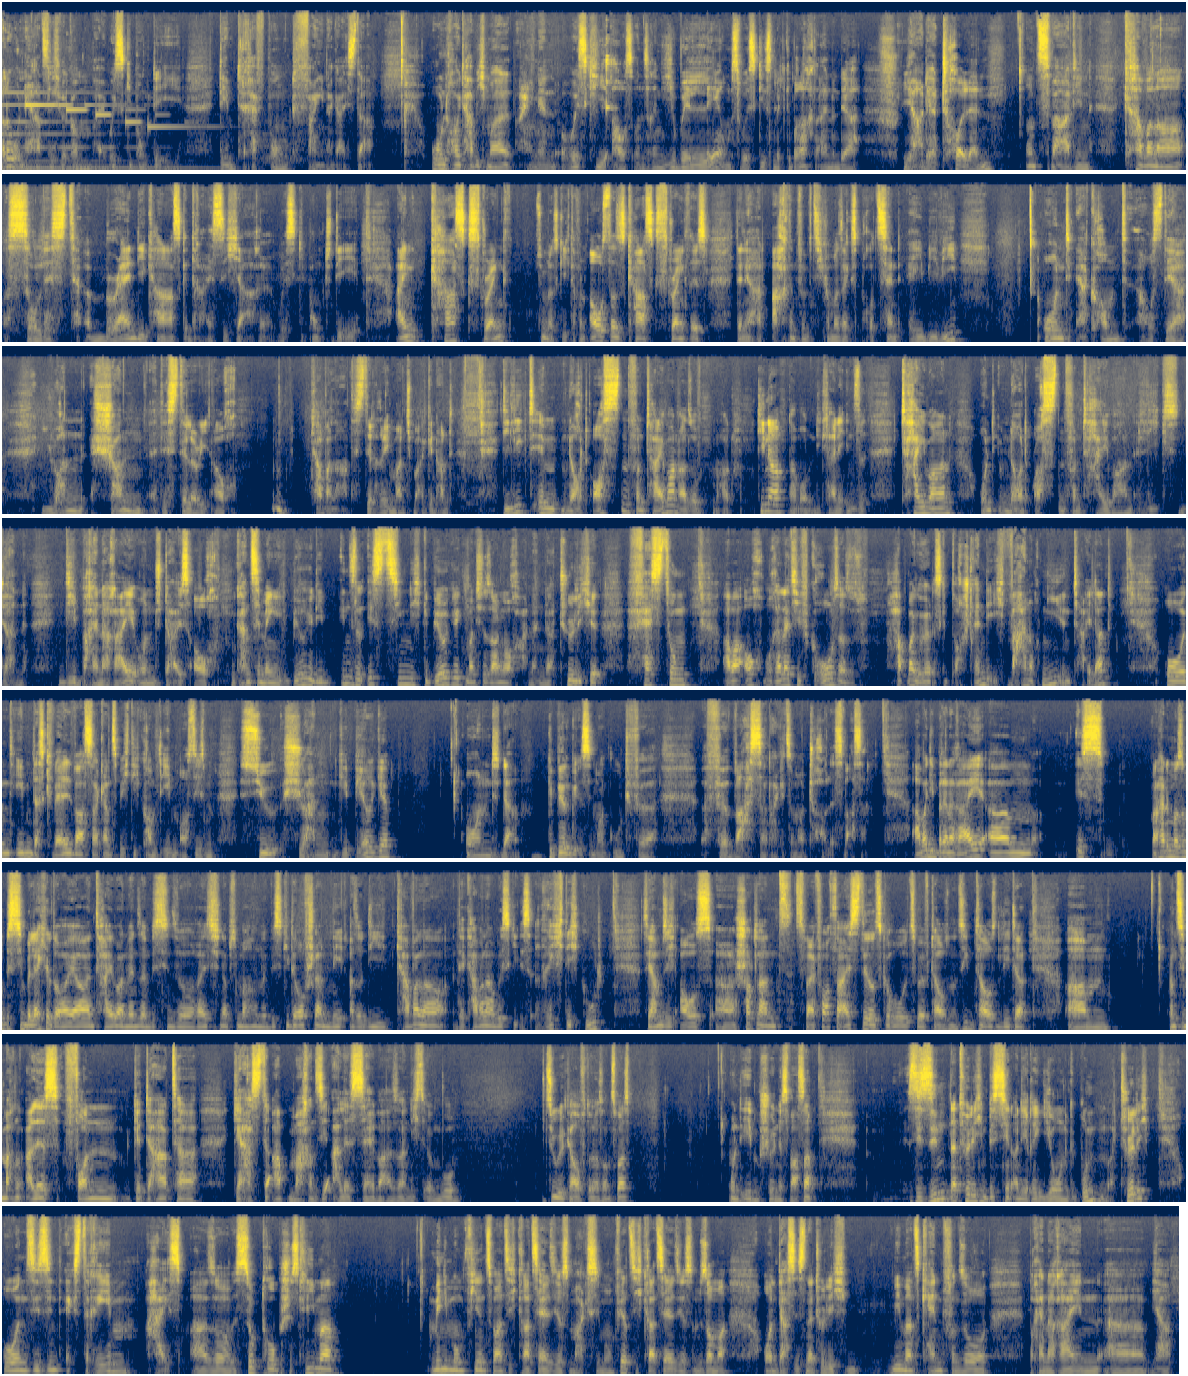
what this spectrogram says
Hallo und herzlich willkommen bei whisky.de, dem Treffpunkt feiner Geister. Und heute habe ich mal einen Whisky aus unseren Jubiläums-Whiskys mitgebracht, einen der, ja, der tollen. Und zwar den Kavanagh Solist Brandy Cask 30 Jahre whisky.de. Ein Cask Strength zumindest gehe ich davon aus, dass es Cask Strength ist, denn er hat 58,6% ABV und er kommt aus der Yuan Shan Distillery, auch hm, Kavala Distillery manchmal genannt. Die liegt im Nordosten von Taiwan, also man hat China, da unten die kleine Insel Taiwan und im Nordosten von Taiwan liegt dann die Brennerei und da ist auch eine ganze Menge Gebirge. Die Insel ist ziemlich gebirgig, manche sagen auch eine natürliche Festung, aber auch relativ groß, also habe mal gehört, es gibt auch Strände. Ich war noch nie in Thailand. Und eben das Quellwasser, ganz wichtig, kommt eben aus diesem Sichuan-Gebirge. Und da Gebirge ist immer gut für, für Wasser. Da gibt es immer tolles Wasser. Aber die Brennerei ähm, ist man hat immer so ein bisschen belächelt, oh ja, in Taiwan, wenn sie ein bisschen so Reisschnaps machen und einen Whisky draufschreiben. Nee, also die Kavala, der Kavala Whisky ist richtig gut. Sie haben sich aus äh, Schottland zwei Eye Stills geholt, 12.000 und 7.000 Liter. Ähm, und sie machen alles von gedarrter Gerste ab, machen sie alles selber. Also nichts irgendwo zugekauft oder sonst was. Und eben schönes Wasser. Sie sind natürlich ein bisschen an die Region gebunden, natürlich. Und sie sind extrem heiß. Also subtropisches Klima, Minimum 24 Grad Celsius, Maximum 40 Grad Celsius im Sommer. Und das ist natürlich, wie man es kennt, von so Brennereien, äh, ja,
